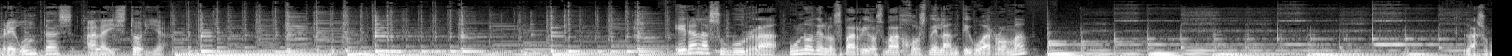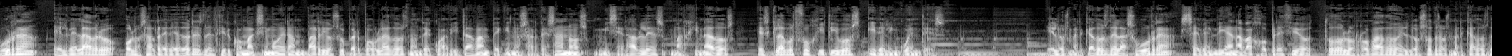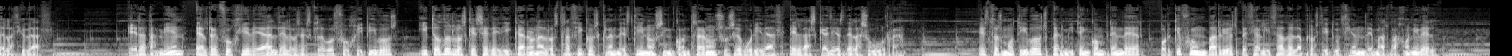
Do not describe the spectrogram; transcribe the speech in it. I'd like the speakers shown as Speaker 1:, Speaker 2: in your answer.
Speaker 1: Preguntas a la historia.
Speaker 2: ¿Era la Suburra uno de los barrios bajos de la antigua Roma?
Speaker 3: La Suburra, el Velabro o los alrededores del Circo Máximo eran barrios superpoblados donde cohabitaban pequeños artesanos, miserables, marginados, esclavos fugitivos y delincuentes. En los mercados de la Suburra se vendían a bajo precio todo lo robado en los otros mercados de la ciudad. Era también el refugio ideal de los esclavos fugitivos y todos los que se dedicaron a los tráficos clandestinos encontraron su seguridad en las calles de la Suburra. Estos motivos permiten comprender por qué fue un barrio especializado en la prostitución de más bajo nivel.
